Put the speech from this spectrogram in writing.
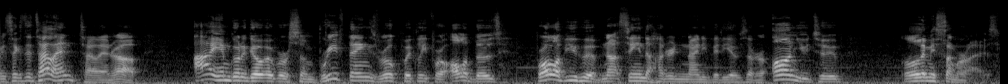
20 Seconds in Thailand, Thailand Rob. I am going to go over some brief things real quickly for all of those, for all of you who have not seen the 190 videos that are on YouTube. Let me summarize.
